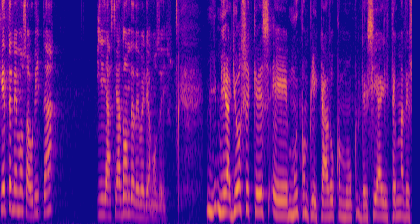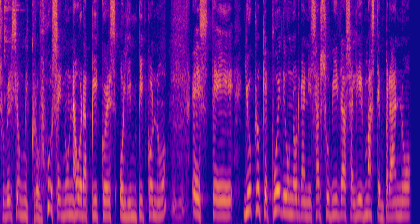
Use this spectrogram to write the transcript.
¿Qué tenemos ahorita y hacia dónde deberíamos de ir? Mira, yo sé que es eh, muy complicado, como decía, el tema de subirse a un microbús en una hora pico es olímpico, ¿no? Este, yo creo que puede uno organizar su vida, salir más temprano,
